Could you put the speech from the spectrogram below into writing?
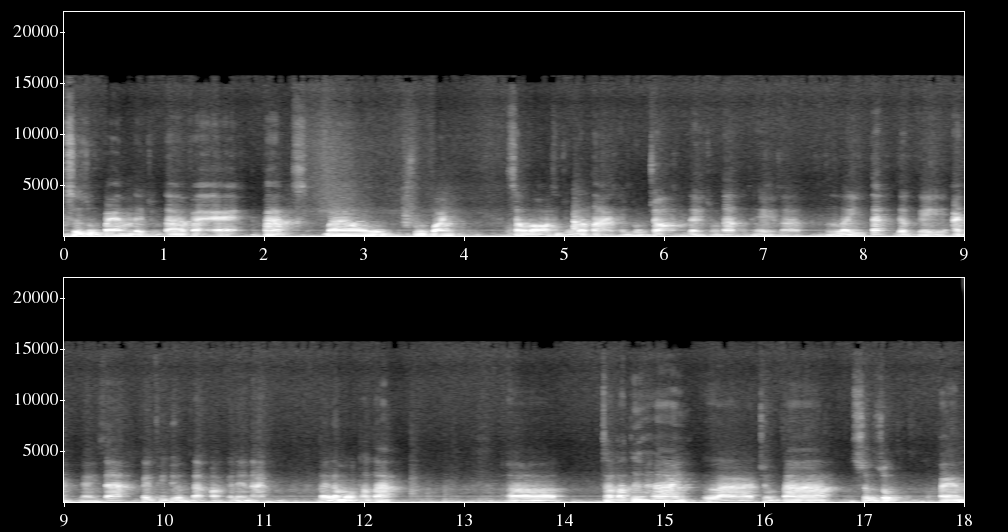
sử dụng pen để chúng ta vẽ path bao xung quanh sau đó thì chúng ta tải thành vùng chọn để chúng ta có thể là lấy tách được cái ảnh này ra cái phi thuyền ra khỏi cái nền ảnh. Đấy là một thao tác. À, thao tác thứ hai là chúng ta sử dụng pen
